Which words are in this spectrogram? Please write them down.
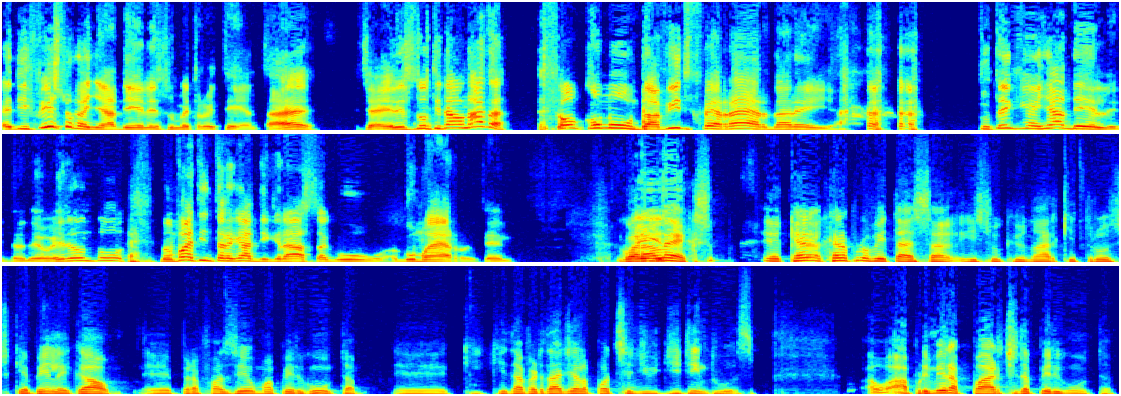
é difícil ganhar deles 1,80m, é? Eles não te dão nada. São como um David Ferrer da areia. tu tem que ganhar dele, entendeu? Ele não, não vai te entregar de graça algum, algum erro, entende? Agora, é Alex, eu quero, quero aproveitar essa, isso que o Narc trouxe, que é bem legal, é, para fazer uma pergunta é, que, que, na verdade, ela pode ser dividida em duas. A primeira parte da pergunta.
